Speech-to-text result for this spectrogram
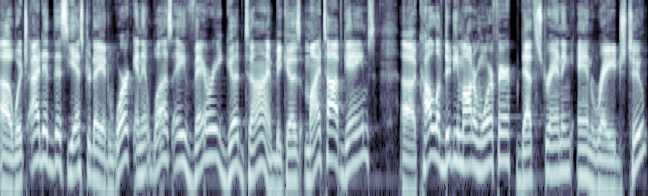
uh, which I did this yesterday at work, and it was a very good time time because my top games uh, Call of Duty Modern Warfare, Death Stranding, and Rage 2.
